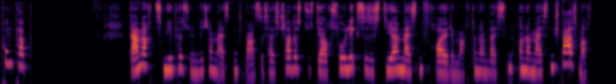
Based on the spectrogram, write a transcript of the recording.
Pump habe. Da macht es mir persönlich am meisten Spaß. Das heißt, schau, dass du es dir auch so legst, dass es dir am meisten Freude macht und am, besten, und am meisten Spaß macht.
